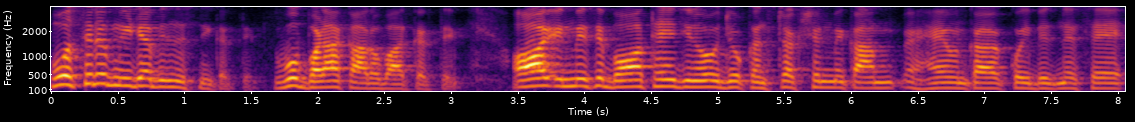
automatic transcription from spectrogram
वो सिर्फ़ मीडिया बिज़नेस नहीं करते, वो बड़ा कारोबार करते। हैं और इनमें से बहुत हैं जिन्हों, जो कंस्ट्रक्शन में काम है, उनका कोई बिज़नेस है,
